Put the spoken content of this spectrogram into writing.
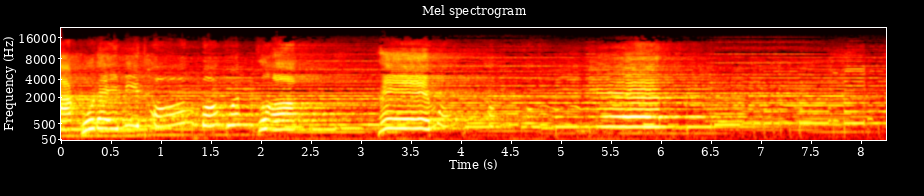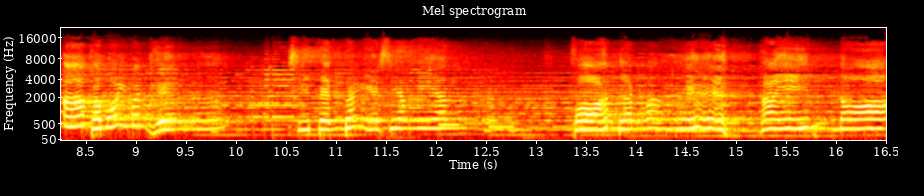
ากผู้ใดมีท้องบอกวันของให้ม เห็น สิเป็นไผเสียงเมียน ขอเตือนไว้ให้น้อง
